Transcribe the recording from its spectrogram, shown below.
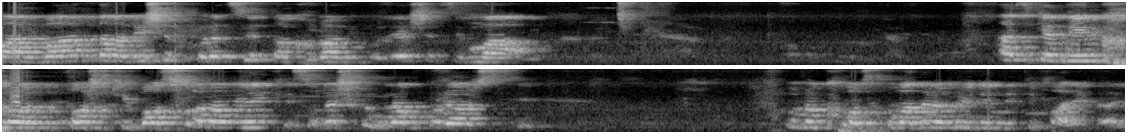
বারবার তারা নিষেধ করেছে তখন আমি বলে এসেছি, মা, আজকে দীর্ঘ দশটি বছর আমি এই পিছনে সংগ্রাম করে আসছি। কোনো খোঁজ তোমাদের আমি দিতে পারি নাই।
